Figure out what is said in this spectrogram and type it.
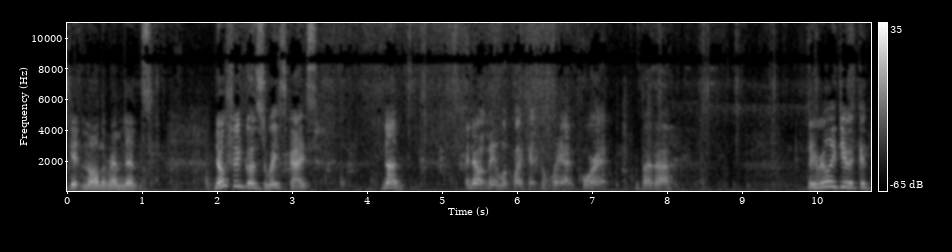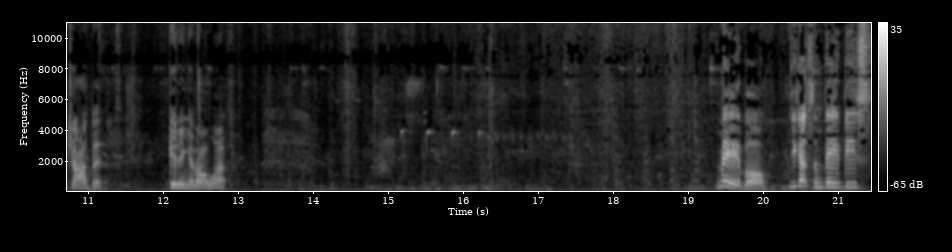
getting all the remnants. No food goes to waste, guys. None. I know it may look like it the way I pour it, but uh, they really do a good job at getting it all up. Mabel, you got some babies?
